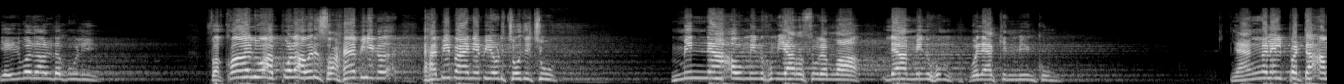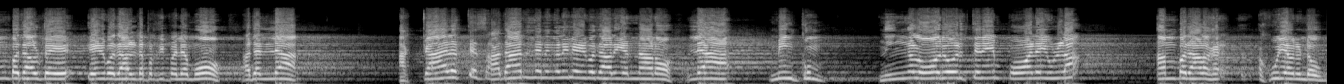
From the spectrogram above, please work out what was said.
എഴുപതാളുടെ കൂലി. ഫക്കാലു അപ്പോൾ അവർ സ്വഹാബികൾ ഹബീബ നബിയോട് ചോദിച്ചു മിന്ന മിൻകും. ഞങ്ങളിൽപ്പെട്ട അമ്പതാളുടെ എഴുപതാളുടെ പ്രതിഫലമോ അതല്ല. അക്കാലത്തെ സാധാരണ ജനങ്ങളിൽ എഴുപതാൾ എന്നാണോ? ലാ മിങ്കും. നിങ്ങൾ ഓരോരുത്തരെയും പോലെയുള്ള അമ്പതാളെ കൂലി അവനുണ്ടാവും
